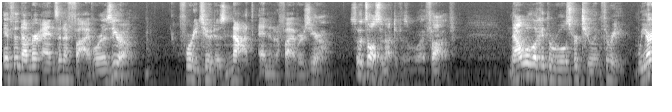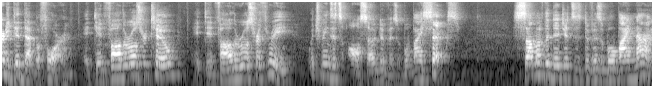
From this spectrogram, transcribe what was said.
If the number ends in a 5 or a 0, 42 does not end in a 5 or 0. So it's also not divisible by 5. Now we'll look at the rules for 2 and 3. We already did that before. It did follow the rules for 2. It did follow the rules for 3, which means it's also divisible by 6. Sum of the digits is divisible by 9.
